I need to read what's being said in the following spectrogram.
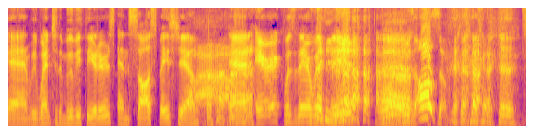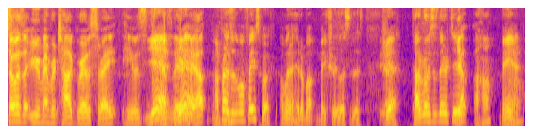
and we went to the movie theaters and saw Space Jam. And Eric was there with me. Yeah. Uh, it was awesome. So was it, you remember Todd Gross, right? He was. he yeah, was there. yeah. Yep. I'm friends with him on Facebook. I'm gonna hit him up and make sure he listens to this. Yeah. Yeah, Todd Gross is there too. Yep. Uh huh. Man,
